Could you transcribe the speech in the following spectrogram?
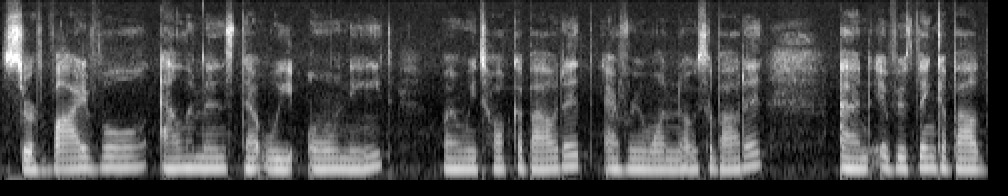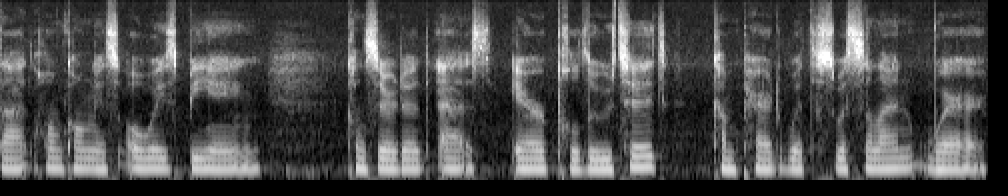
survival elements that we all need. When we talk about it, everyone knows about it. And if you think about that, Hong Kong is always being considered as air polluted compared with Switzerland, where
